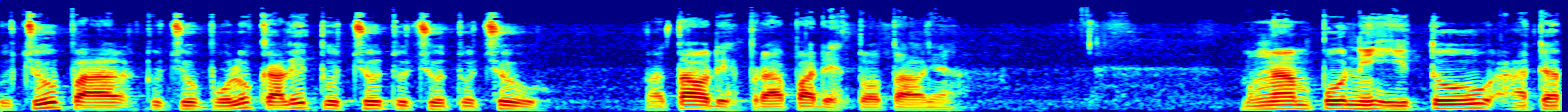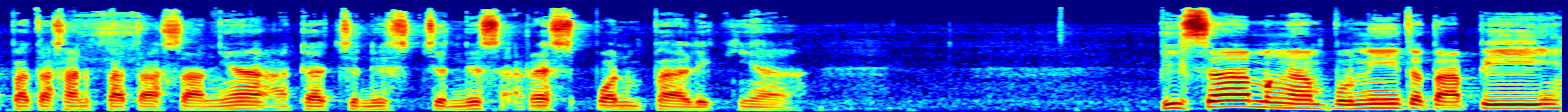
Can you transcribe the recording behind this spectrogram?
70 kali 777 nggak tahu deh berapa deh totalnya Mengampuni itu ada batasan-batasannya, ada jenis-jenis respon baliknya. Bisa mengampuni tetapi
